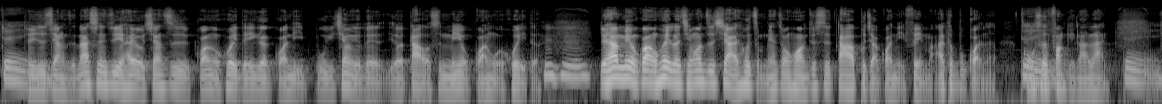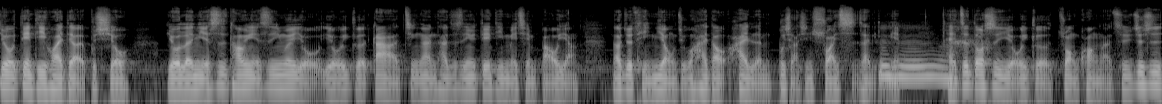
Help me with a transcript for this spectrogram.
对。所以是这样子。那甚至于还有像是管委会的一个管理部，像有的有的大楼是没有管委会的。嗯哼。对，他没有管委会的情况之下会怎么样状况？就是大家不缴管理费嘛，啊都不管了，公司放给他烂。对。就电梯坏掉也不修。有人也是桃园，也是因为有有一个大惊案，他就是因为电梯没钱保养，然后就停用，结果害到害人不小心摔死在里面。嗯，哎，这都是有一个状况啦。所以就是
